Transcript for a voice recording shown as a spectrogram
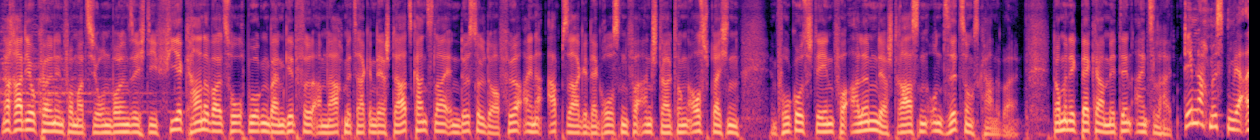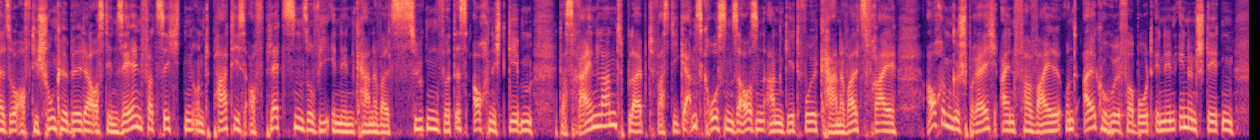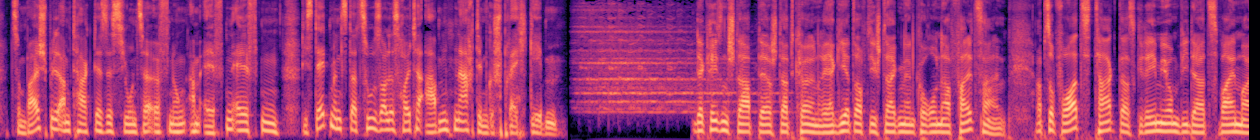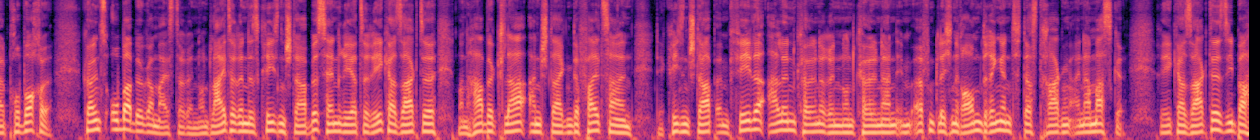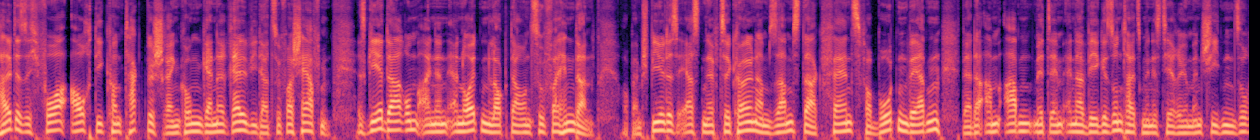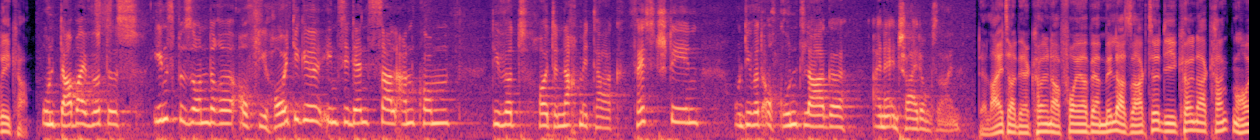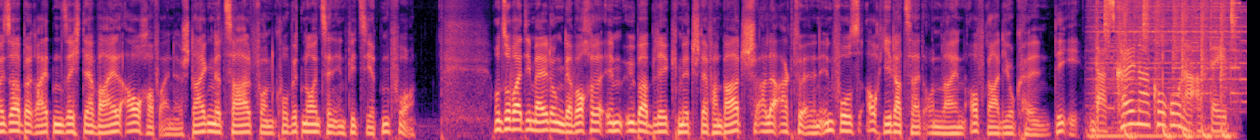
Nach Radio Köln Informationen wollen sich die vier Karnevalshochburgen beim Gipfel am Nachmittag in der Staatskanzlei in Düsseldorf für eine Absage der großen Veranstaltung aussprechen. Im Fokus stehen vor allem der Straßen- und Sitzungskarneval. Dominik Becker mit den Einzelheiten. Demnach müssten wir also auf die Schunkelbilder aus den Sälen verzichten und Partys auf Plätzen sowie in den Karnevalszügen wird es auch nicht geben. Das Rheinland bleibt, was die ganz großen Sausen angeht, wohl karnevalsfrei. Auch im Gespräch ein Verweil- und Alkoholverbot Verbot in den Innenstädten, zum Beispiel am Tag der Sessionseröffnung am 11.11. .11. Die Statements dazu soll es heute Abend nach dem Gespräch geben. Der Krisenstab der Stadt Köln reagiert auf die steigenden Corona-Fallzahlen. Ab sofort tagt das Gremium wieder zweimal pro Woche. Kölns Oberbürgermeisterin und Leiterin des Krisenstabes Henriette Reker sagte, man habe klar ansteigende Fallzahlen. Der Krisenstab empfehle allen Kölnerinnen und Kölnern im öffentlichen Raum dringend das Tragen einer Maske. Reker sagte, sie behalte sich vor, auch die Kontaktbeschränkungen generell wieder zu verschärfen. Es gehe darum, einen erneuten Lockdown zu verhindern. Bayern. Ob beim Spiel des ersten FC Köln am Samstag Fans verboten werden, werde am Abend mit dem NRW-Gesundheitsministerium entschieden, so Reka. Und dabei wird es insbesondere auf die heutige Inzidenzzahl ankommen. Die wird heute Nachmittag feststehen und die wird auch Grundlage einer Entscheidung sein. Der Leiter der Kölner Feuerwehr Miller sagte, die Kölner Krankenhäuser bereiten sich derweil auch auf eine steigende Zahl von Covid-19-Infizierten vor. Und soweit die Meldungen der Woche im Überblick mit Stefan Bartsch. Alle aktuellen Infos auch jederzeit online auf radioköln.de. Das Kölner Corona-Update.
